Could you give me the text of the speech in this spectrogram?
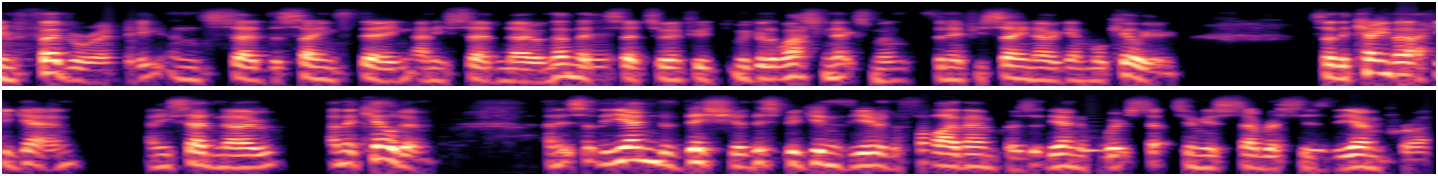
in February and said the same thing, and he said no. And then they said to him, "We're going to ask you next month, and if you say no again, we'll kill you." So they came back again, and he said no, and they killed him. And it's at the end of this year. This begins the year of the five emperors, at the end of which Septimius Severus is the emperor.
